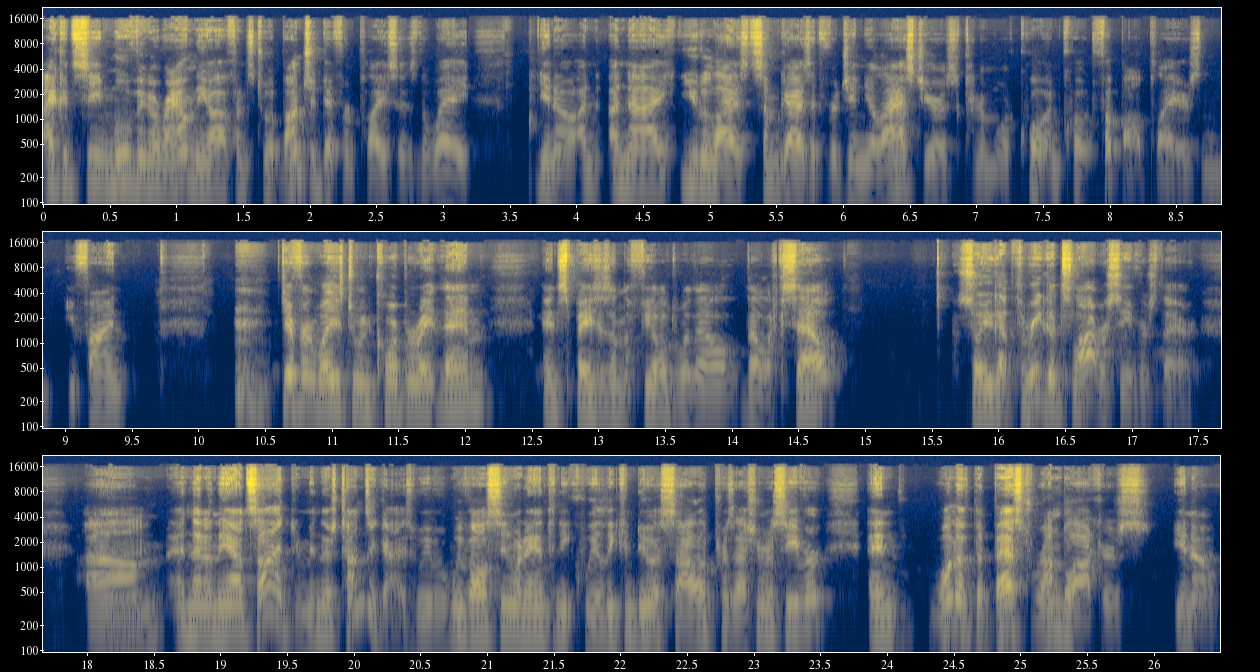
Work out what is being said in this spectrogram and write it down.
I could see moving around the offense to a bunch of different places. The way, you know, and, Anae utilized some guys at Virginia last year as kind of more quote unquote football players, and you find different ways to incorporate them in spaces on the field where they'll they'll excel. So you got three good slot receivers there. Mm-hmm. Um, mm. And then on the outside, I mean, there's tons of guys. We've we've all seen what Anthony Queeley can do, a solid possession receiver, and one of the best run blockers. You know,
